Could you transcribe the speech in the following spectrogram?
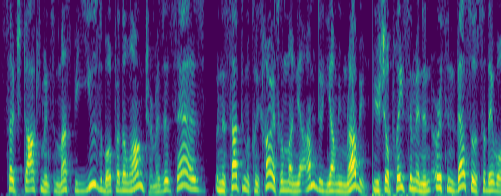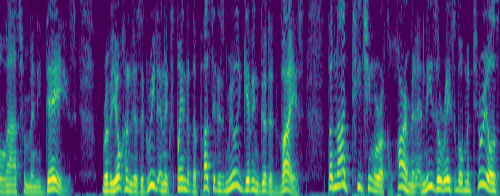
such documents must be usable for the long term. As it says, you shall place them in an earthen vessel so they will last for many days. Rabbi Yochanan disagreed and explained that the pasuk is merely giving good advice, but not teaching a requirement, and these erasable materials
